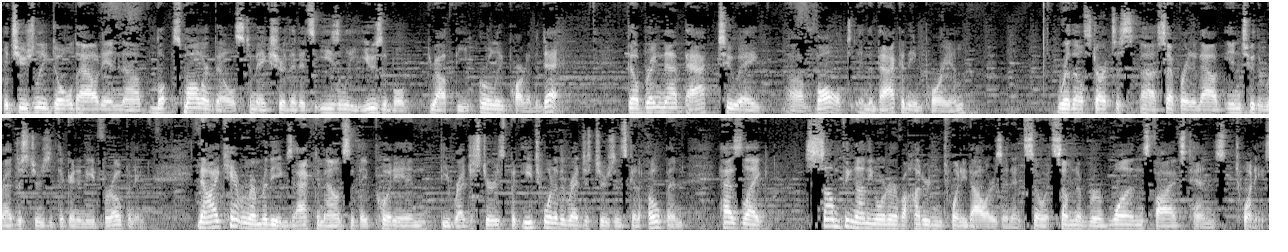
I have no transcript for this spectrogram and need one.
It's usually doled out in uh, smaller bills to make sure that it's easily usable throughout the early part of the day. They'll bring that back to a uh, vault in the back of the Emporium where they'll start to uh, separate it out into the registers that they're going to need for opening. Now, I can't remember the exact amounts that they put in the registers, but each one of the registers that's going to open has like something on the order of $120 in it. So it's some number of ones, fives, tens, twenties,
